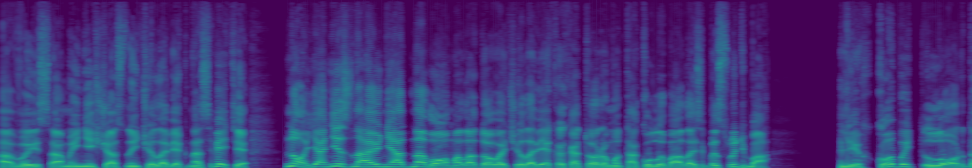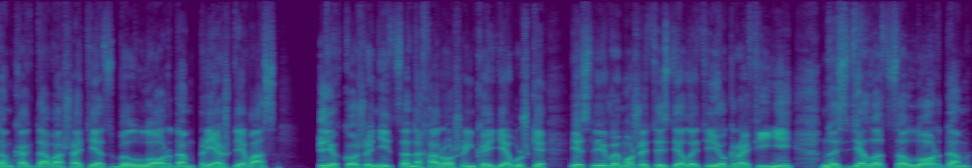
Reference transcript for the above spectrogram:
а вы самый несчастный человек на свете. Но я не знаю ни одного молодого человека, которому так улыбалась бы судьба. Легко быть лордом, когда ваш отец был лордом прежде вас. Легко жениться на хорошенькой девушке, если вы можете сделать ее графиней, но сделаться лордом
